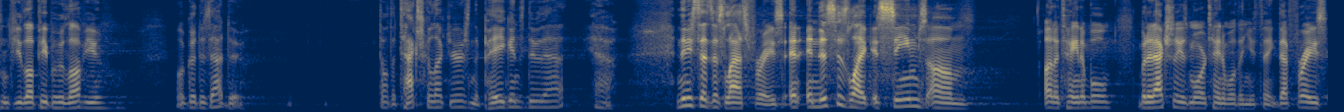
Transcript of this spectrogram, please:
If you love people who love you, what good does that do? Don't the tax collectors and the pagans do that? Yeah. And then he says this last phrase, and, and this is like, it seems um, unattainable, but it actually is more attainable than you think. That phrase,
